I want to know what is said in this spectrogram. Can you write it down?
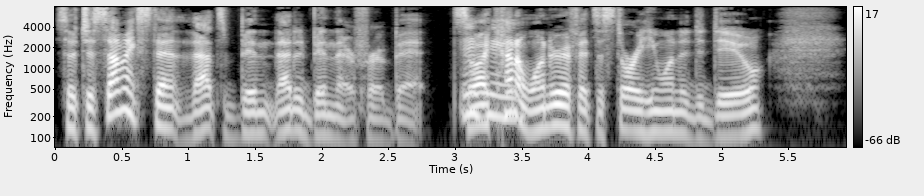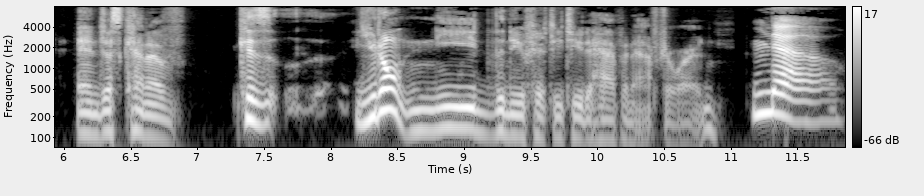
So to some extent, that's been that had been there for a bit. So I Mhm. kind of wonder if it's a story he wanted to do, and just kind of because you don't need the new 52 to happen afterward. No.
